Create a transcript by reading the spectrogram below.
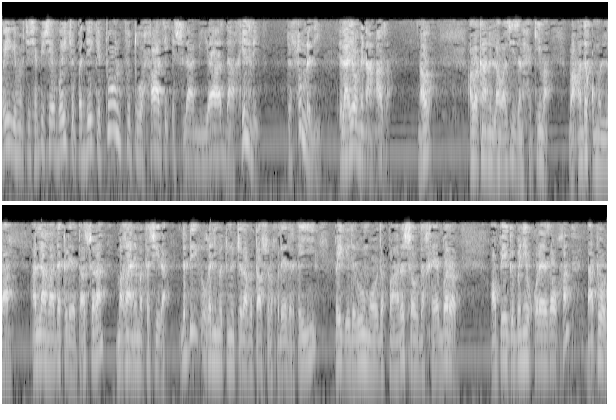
ویږي مفتی شفیع شه وای چې په دې کې ټول فتوحات اسلامیه داخل دي د څومره دي الی یومنا هاذا او او کان الله عزیزا حکیما وعدکم الله الله وعده کړی تاسو را مغانم کثیره د دې غنیمتونو چې را تاسو له خدای درکې پیګې د روم او د پارس او د خیبر او پیګې بنی قریظه او خان دا ټول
